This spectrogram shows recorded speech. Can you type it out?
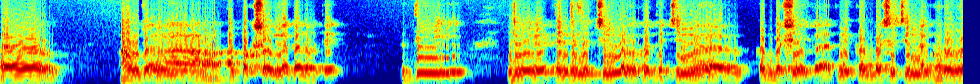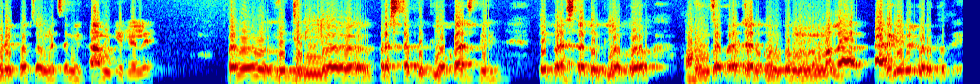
अं, भाऊ जेव्हा अपक्ष उमेदवार होते ती जे त्यांचे जे चिन्ह होतं ते चिन्ह कपबशी होतं. मी कपबशी चिन्ह घरोघरी पोहोचवण्याचं मी काम केलेलं आहे. अं, येथील प्रस्थापित लोक असतील ते प्रस्थापित लोक अहूंचा प्रचार करतो म्हणून मला टार्गेट करत होते.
